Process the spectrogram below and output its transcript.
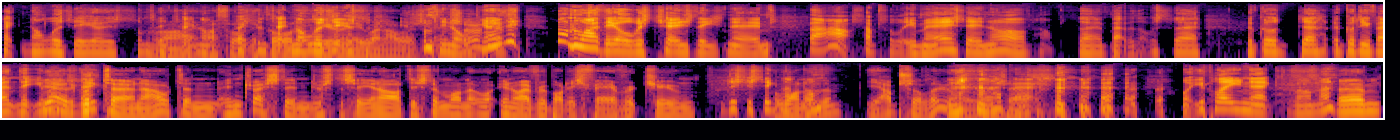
technology or something. Right, techno- I thought Preston it technology. uni when I was something there. old. You know, they, I don't know why they always change these names, but that's absolutely amazing. Oh, that was, uh, that was uh, a good uh, a good event that you yeah, it went was a good turnout and interesting just to see an artist and one, of- you know, everybody's favourite tune. Did you sing that one one? of them. Yeah, absolutely. Yes, what you playing next, Roman? Um,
